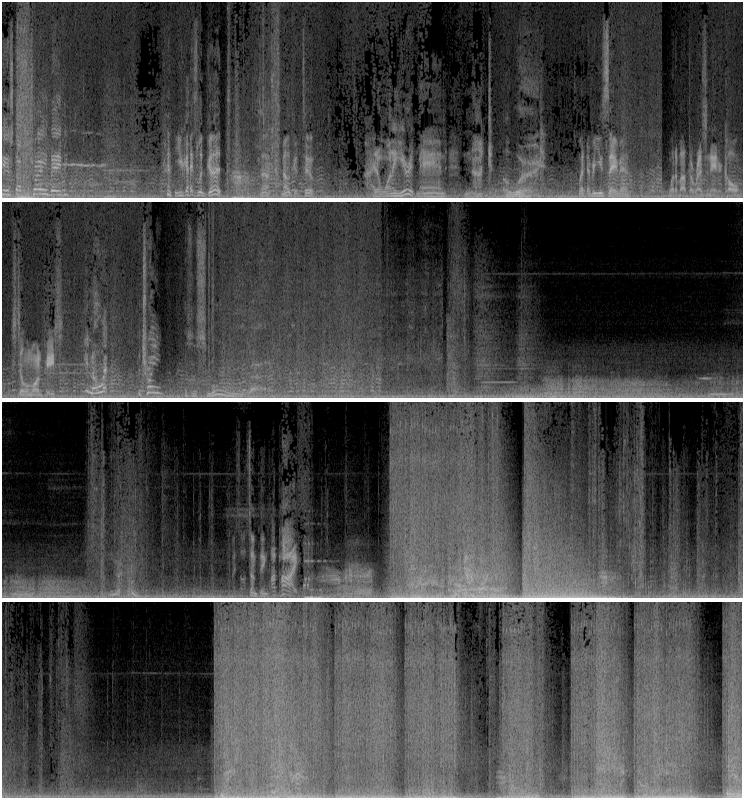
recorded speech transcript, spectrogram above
Can't stop the train, baby. you guys look good. Oh, smell good too. I don't want to hear it, man. Not a word. Whatever you say, man. What about the resonator, Cole? Still in one piece? You know what? The train is a smooth ride. Something. Up high! Watch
